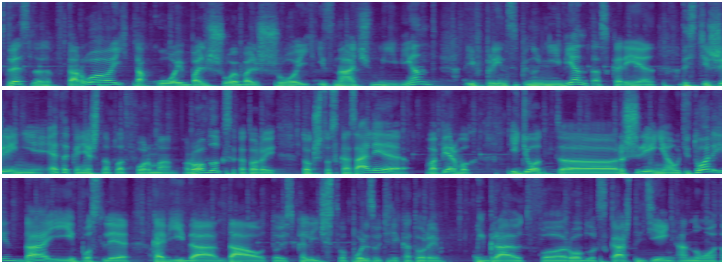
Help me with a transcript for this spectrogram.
Соответственно, второй такой большой-большой и значимый ивент, и в принципе, ну не ивент, а скорее достижение, это, конечно, платформа Roblox, который которой только что сказали. Во-первых, идет э, расширение аудитории, да, и после ковида DAO, то есть количество пользователей, которые играют в Roblox каждый день, оно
